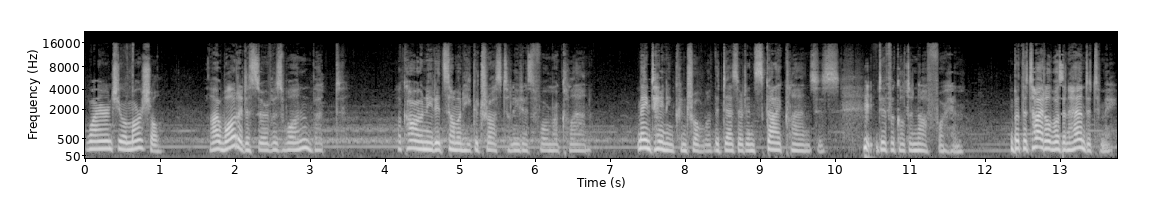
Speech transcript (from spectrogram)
why aren't you a marshal? I wanted to serve as one, but Hekarro needed someone he could trust to lead his former clan. Maintaining control of the desert and sky clans is hmm. difficult enough for him. But the title wasn't handed to me.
